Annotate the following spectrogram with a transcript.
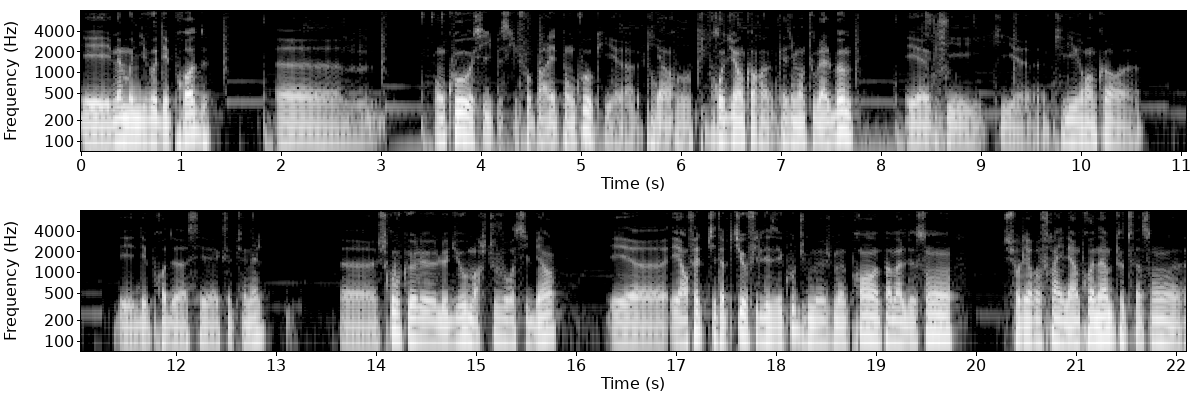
Et même au niveau des prods, euh, Ponko aussi, parce qu'il faut parler de Ponko, qui, euh, produit encore euh, quasiment tout l'album et euh, qui, qui, euh, qui livre encore euh, des, des prods assez exceptionnels. Euh, je trouve que le, le duo marche toujours aussi bien. Et, euh, et en fait, petit à petit, au fil des écoutes, je me, je me prends pas mal de sons. Sur les refrains, il est imprenable, de toute façon. euh,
